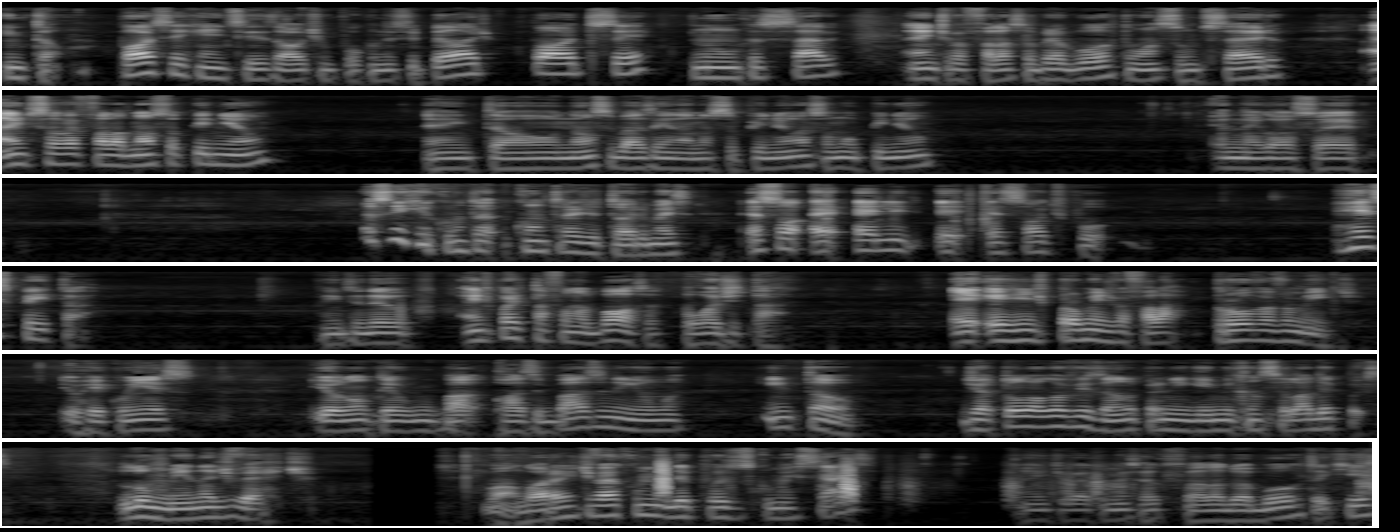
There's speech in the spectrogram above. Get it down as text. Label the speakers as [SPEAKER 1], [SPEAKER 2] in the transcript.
[SPEAKER 1] Então, pode ser que a gente se exalte um pouco nesse episódio, pode ser, nunca se sabe. A gente vai falar sobre aborto, um assunto sério. A gente só vai falar nossa opinião. É, então, não se baseie na nossa opinião, é só uma opinião. O negócio é. Eu sei que é contra contraditório, mas é só. É, é, é, é só, tipo. Respeitar. Entendeu? A gente pode estar tá falando bosta? Pode estar. Tá. É, a gente provavelmente vai falar? Provavelmente. Eu reconheço. Eu não tenho ba quase base nenhuma. Então, já tô logo avisando para ninguém me cancelar depois. Lumena adverte. Bom, agora a gente vai comer depois dos comerciais. A gente vai começar a falar do aborto aqui.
